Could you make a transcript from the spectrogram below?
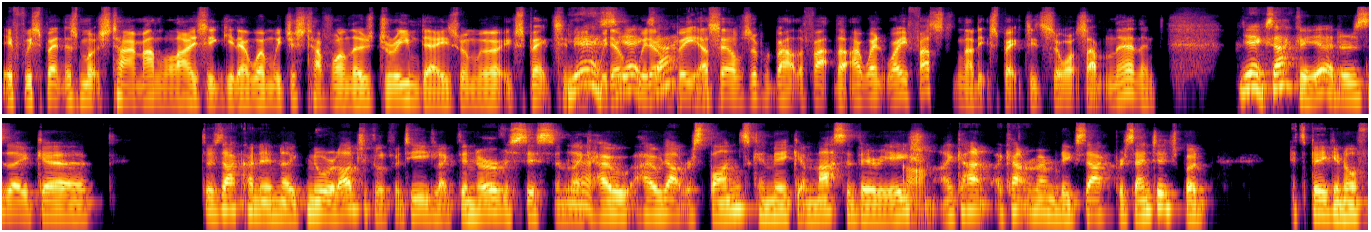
if we spent as much time analysing, you know, when we just have one of those dream days when we weren't expecting yes, it, we don't yeah, we don't beat ourselves up about the fact that I went way faster than I'd expected. So what's happened there then? Yeah, exactly. Yeah, there's like uh there's that kind of like neurological fatigue, like the nervous system, yeah. like how how that responds can make a massive variation. Oh. I can't I can't remember the exact percentage, but it's big enough.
